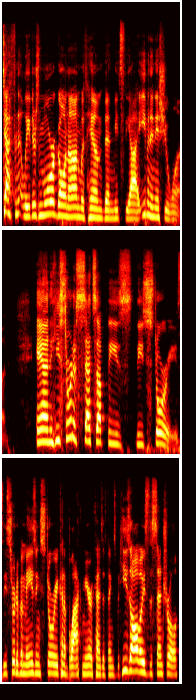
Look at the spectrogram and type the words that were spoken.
definitely, there's more going on with him than meets the eye, even in issue one. And he sort of sets up these these stories, these sort of amazing story, kind of Black Mirror kinds of things. But he's always the central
